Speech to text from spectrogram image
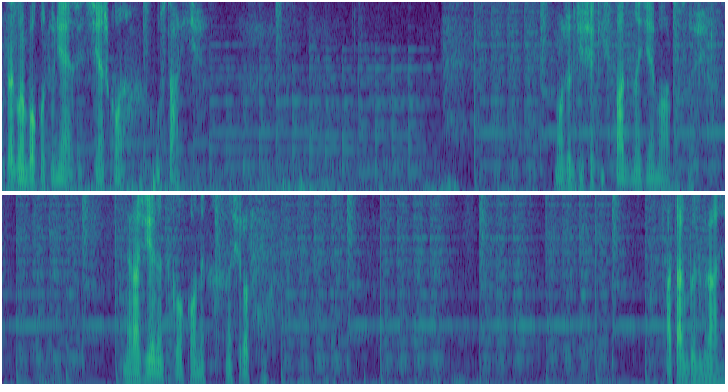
Za głęboko tu nie jest, więc ciężko ustalić. Może gdzieś jakiś spad znajdziemy albo coś. Na razie jeden tylko okonek na środku. A tak bez brania.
